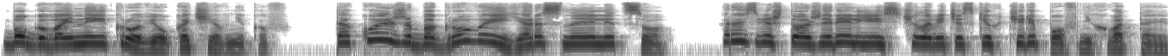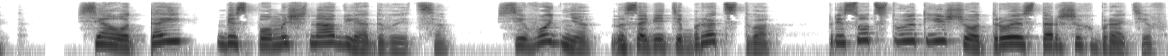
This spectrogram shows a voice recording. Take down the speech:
бога войны и крови у кочевников. Такое же багровое и яростное лицо. Разве что ожерелья из человеческих черепов не хватает. Сяо Тай беспомощно оглядывается. Сегодня на Совете Братства присутствуют еще трое старших братьев,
